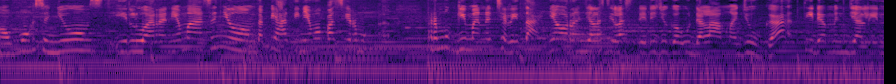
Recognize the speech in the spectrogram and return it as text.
ngomong senyum luarannya mah senyum tapi hatinya mah pasti remuk gimana ceritanya? Orang jelas-jelas Dede juga udah lama juga tidak menjalin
